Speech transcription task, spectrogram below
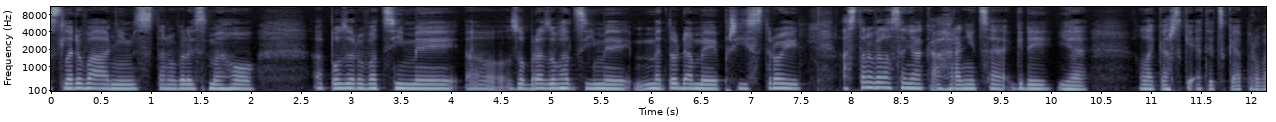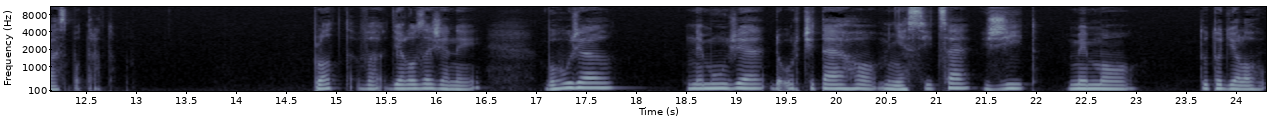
sledováním, stanovili jsme ho eh, pozorovacími, eh, zobrazovacími metodami, přístroji a stanovila se nějaká hranice, kdy je lékařsky etické provést potrat. Plot v děloze ženy bohužel nemůže do určitého měsíce žít mimo tuto dělohu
